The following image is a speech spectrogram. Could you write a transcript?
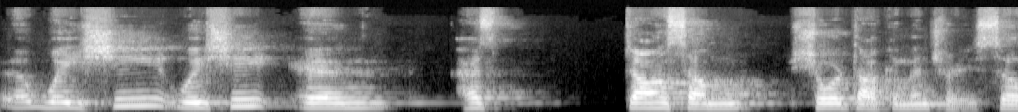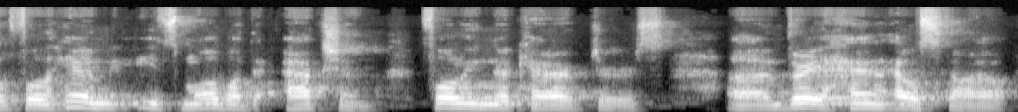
Weixi, Wei Shi, and has done some short documentaries. So for him, it's more about the action, following the characters, uh, very handheld style,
